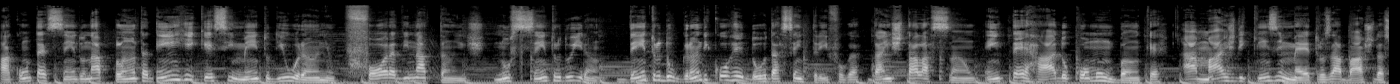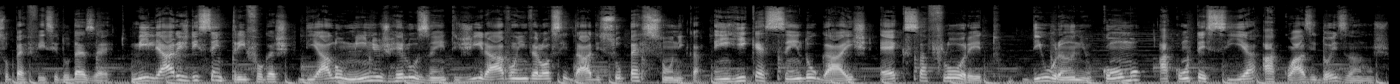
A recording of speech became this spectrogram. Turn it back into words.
acontecendo na planta de enriquecimento de urânio fora de Natanz, no centro do Irã, dentro do grande corredor da centrífuga da instalação, enterrado como um bunker a mais de 15 metros abaixo da superfície do deserto. Milhares de centrífugas de alumínios reluzentes giravam em velocidade supersônica, enriquecendo o gás hexafluoreto de urânio, como acontecia há quase dois anos.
